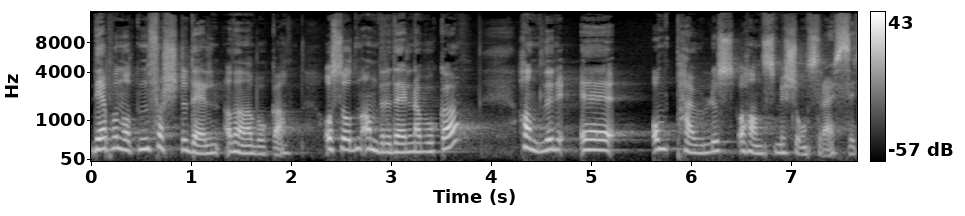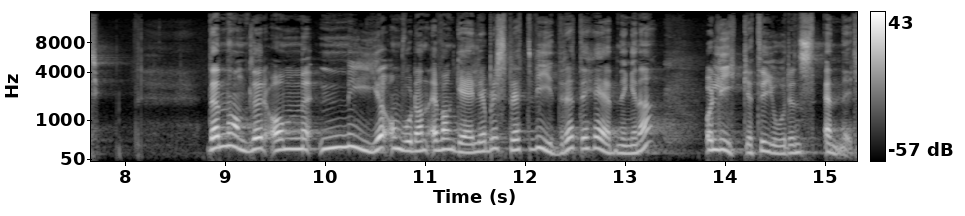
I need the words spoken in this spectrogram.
Det er på en måte den første delen av denne boka. Og så Den andre delen av boka handler eh, om Paulus og hans misjonsreiser. Den handler om mye om hvordan evangeliet blir spredt videre til hedningene og like til jordens ender.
